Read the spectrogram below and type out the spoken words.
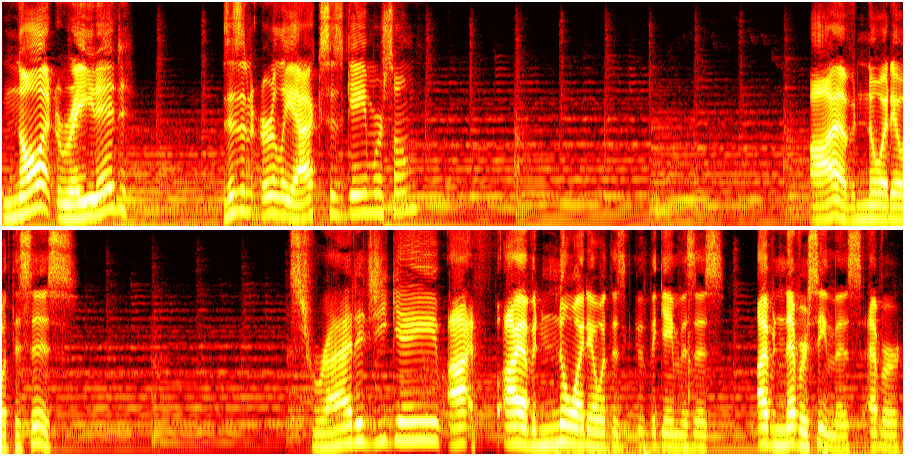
Not rated? Is this an early access game or something? I have no idea what this is. Strategy game? I I have no idea what this the game this is. I've never seen this ever.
